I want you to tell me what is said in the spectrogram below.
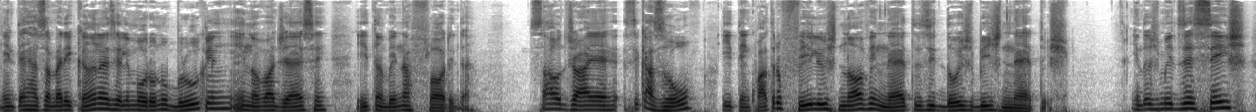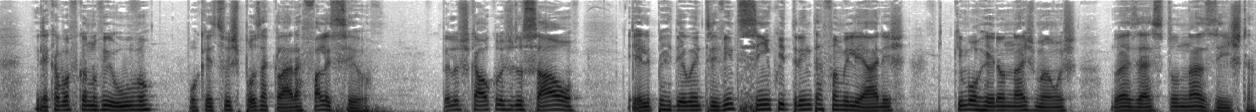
Em terras americanas, ele morou no Brooklyn, em Nova Jersey e também na Flórida. Sal Dreyer se casou e tem quatro filhos, nove netos e dois bisnetos. Em 2016, ele acabou ficando viúvo porque sua esposa Clara faleceu. Pelos cálculos do Sal, ele perdeu entre 25 e 30 familiares que morreram nas mãos do exército nazista.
